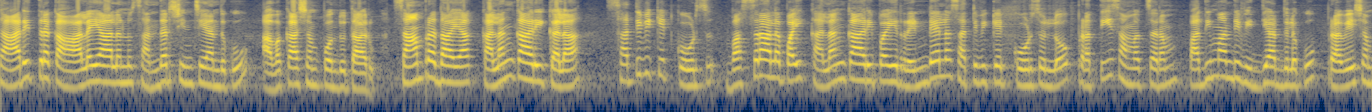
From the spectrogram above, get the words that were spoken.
చారిత్రక ఆలయాలను సందర్శించేందుకు అవకాశం పొందుతారు. సాంప్రదాయ కలంకారీ కళ సర్టిఫికెట్ కోర్సు వస్త్రాలపై కలంకారిపై రెండేళ్ళ సర్టిఫికేట్ కోర్సుల్లో ప్రతి సంవత్సరం పది మంది విద్యార్థులకు ప్రవేశం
